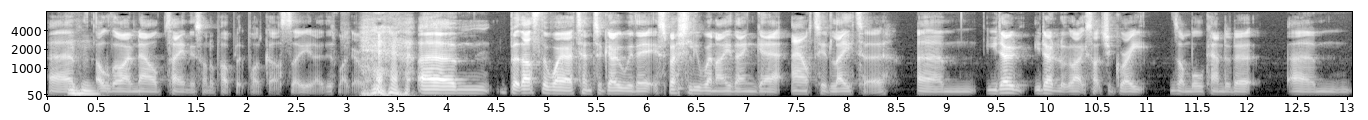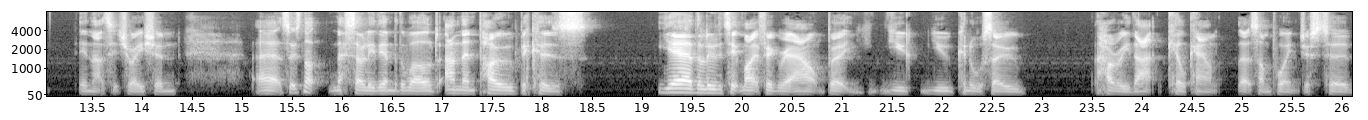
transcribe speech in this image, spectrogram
Um, mm-hmm. Although I'm now saying this on a public podcast, so you know this might go wrong. um, but that's the way I tend to go with it, especially when I then get outed later. Um, you don't you don't look like such a great Zombuul candidate um, in that situation. Uh, so it's not necessarily the end of the world. And then Po because yeah, the lunatic might figure it out, but you you can also hurry that kill count at some point just to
